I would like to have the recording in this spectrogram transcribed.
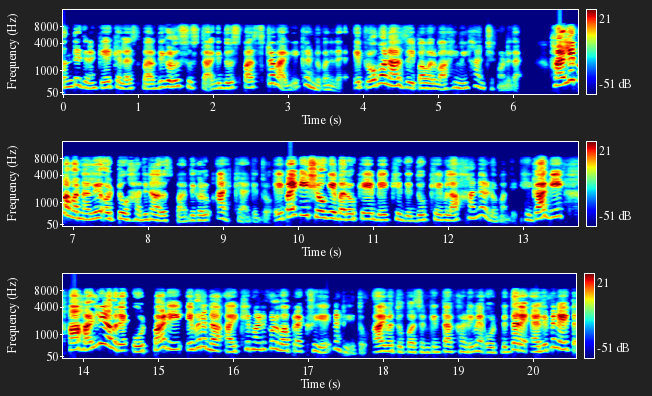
ಒಂದೇ ದಿನಕ್ಕೆ ಕೆಲ ಸ್ಪರ್ಧಿಗಳು ಸುಸ್ತಾಗಿದ್ದು ಸ್ಪಷ್ಟವಾಗಿ ಕಂಡು ಬಂದಿದೆ ಈ ಪ್ರೋಮೋನ ಜಿ ಪವರ್ ವಾಹಿನಿ ಹಂಚಿಕೊಂಡಿದೆ. ಹಳ್ಳಿ ಪವರ್ನಲ್ಲಿ ಒಟ್ಟು ಹದಿನಾರು ಸ್ಪರ್ಧಿಗಳು ಆಯ್ಕೆಯಾಗಿದ್ರು ಈ ಪೈಕಿ ಶೋಗೆ ಬರೋಕೆ ಬೇಕಿದ್ದಿದ್ದು ಕೇವಲ ಹನ್ನೆರಡು ಮಂದಿ. ಹೀಗಾಗಿ ಆ ಹಳ್ಳಿಯವರೇ ಓಟ್ ಮಾಡಿ ಇವರನ್ನ ಆಯ್ಕೆ ಮಾಡಿಕೊಳ್ಳುವ ಪ್ರಕ್ರಿಯೆ ನಡೆಯಿತು. ಐವತ್ತು ಪರ್ಸೆಂಟ್ ಗಿಂತ ಕಡಿಮೆ ಓಟ್ ಬಿದ್ದರೆ ಎಲಿಮಿನೇಟ್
